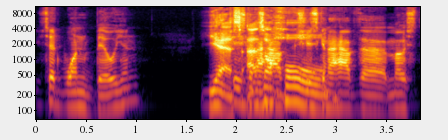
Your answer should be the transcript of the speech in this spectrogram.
You said one billion. yes, She's gonna as a have- whole, she's gonna have the most.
